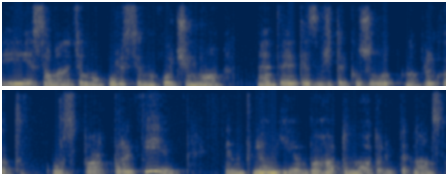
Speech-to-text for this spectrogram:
І саме на цьому курсі ми хочемо, знаєте, як я завжди кажу, от, наприклад, курс парт-терапії, і в ньому є багато модулів, 15,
